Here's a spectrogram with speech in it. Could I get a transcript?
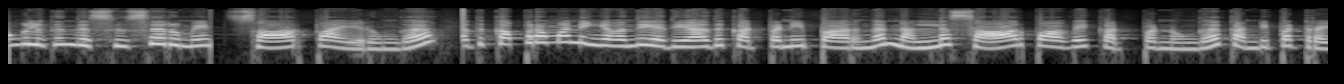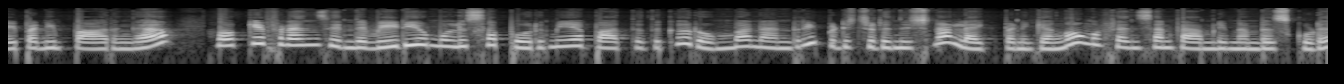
உங்களுக்கு இந்த சிசருமே ஷார்ப்பாயிருங்க அதுக்கப்புறமா நீங்கள் வந்து எதையாவது கட் பண்ணி பாருங்கள் நல்ல ஷார்ப்பாகவே கட் பண்ணுங்க. கண்டிப்பாக ட்ரை பண்ணி பாருங்கள் ஓகே ஃப்ரெண்ட்ஸ் இந்த வீடியோ முழுசாக பொறுமையாக பார்த்ததுக்கு ரொம்ப நன்றி. பிடிச்சிருந்துச்சுன்னா லைக் பண்ணிக்கோங்க. உங்கள் ஃப்ரெண்ட்ஸ் அண்ட் ஃபேமிலி மெம்பர்ஸ் கூட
